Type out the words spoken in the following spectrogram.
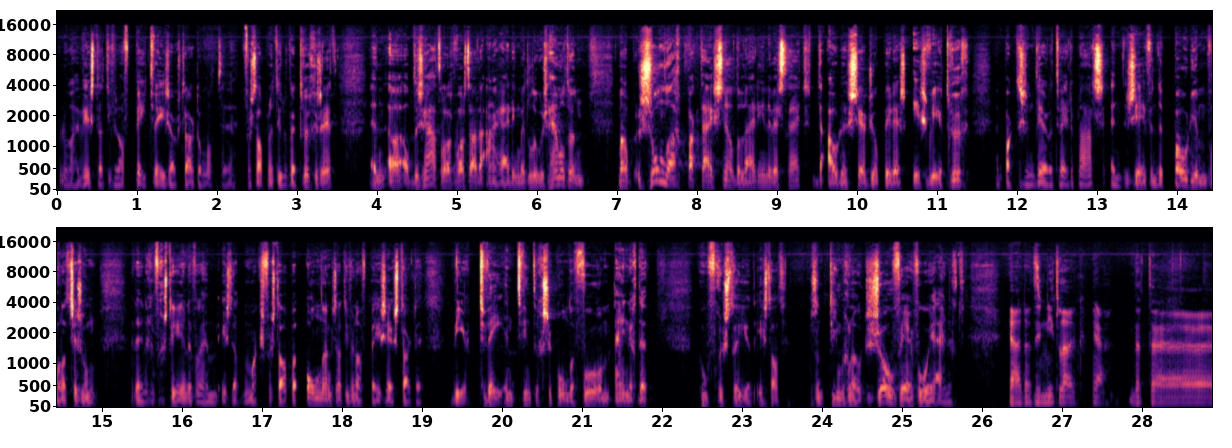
Waardoor hij wist dat hij vanaf P2 zou starten, omdat uh, Verstappen natuurlijk werd teruggezet. En uh, op de zaterdag was daar de aanrijding met Lewis Hamilton. Maar op zondag pakte hij snel de leiding in de wedstrijd. De oude Sergio Perez is weer terug en pakte zijn derde tweede plaats en zevende podium van het seizoen. Het enige frustrerende voor hem is dat Max Verstappen, ondanks dat hij vanaf P6 startte, weer 22 seconden voor hem eindigde. Hoe frustrerend is dat als een teamgenoot zo ver voor je eindigt? Ja, dat is niet leuk. Ja, dat, uh,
